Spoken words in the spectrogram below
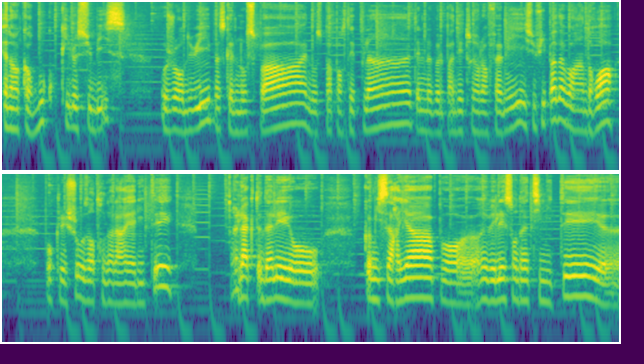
Il y en a encore beaucoup qui le subissent aujourd'hui parce qu'elles n'osent pas, elles n'osent pas porter plainte, elles ne veulent pas détruire leur famille. Il ne suffit pas d'avoir un droit pour que les choses entrent dans la réalité. L'acte d'aller au, commissariat pour euh, révéler son intimité. Euh,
